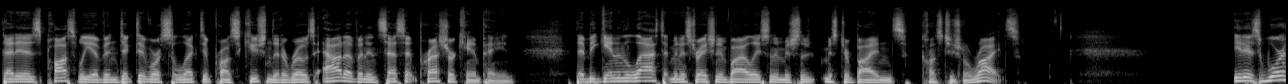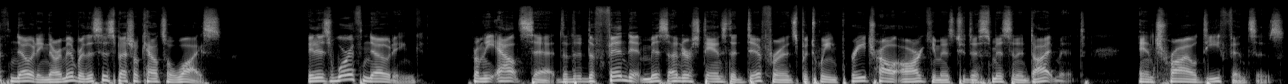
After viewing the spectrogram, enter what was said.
that is, possibly a vindictive or selective prosecution that arose out of an incessant pressure campaign that began in the last administration in violation of Mr. Biden's constitutional rights. It is worth noting, now remember, this is special counsel Weiss. It is worth noting from the outset that the defendant misunderstands the difference between pretrial arguments to dismiss an indictment and trial defenses.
